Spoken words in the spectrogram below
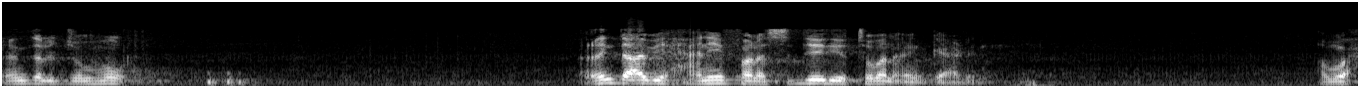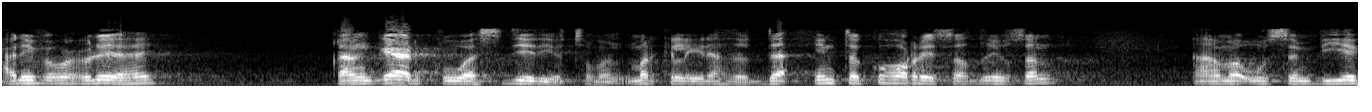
cinda aljumhuur. Cinda abi xaniifana siddeed iyo toban aan gaadhin. Abu xaniifa wuxuu leeyahay qaangaadhku waa siddeed iyo toban. Marka la yidhaahdo da inta ka horraysa hadduusan ama uusan biyo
